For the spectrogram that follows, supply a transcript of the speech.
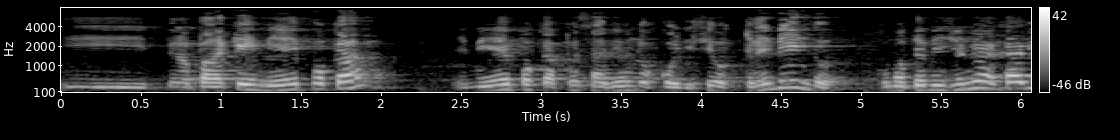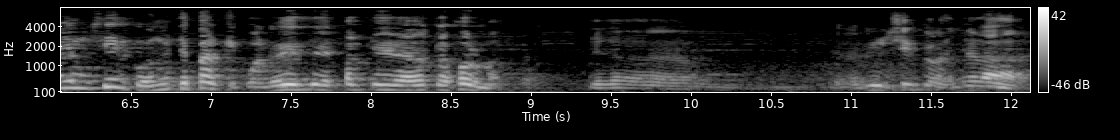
Y, pero para qué, en mi época, en mi época pues había unos coliseos tremendos. Como te mencioné, acá había un circo en este parque, cuando este parque era de otra forma. Había un circo, la señora...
